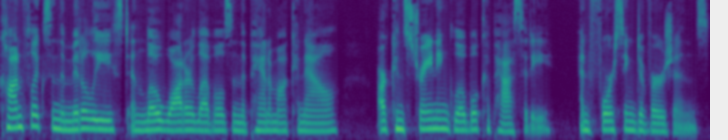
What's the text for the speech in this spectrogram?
Conflicts in the Middle East and low water levels in the Panama Canal are constraining global capacity and forcing diversions,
